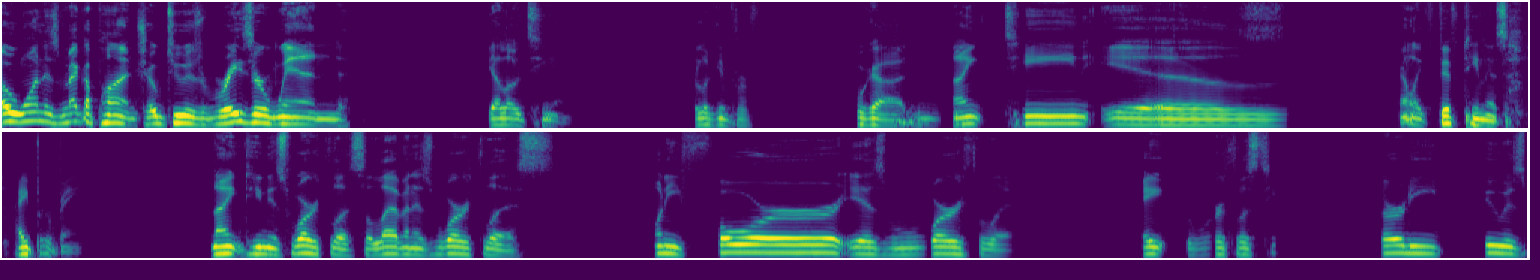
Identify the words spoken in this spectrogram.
01 is Mega Punch. 02 is Razor Wind. Yellow TM. We're looking for. We got 19 is apparently 15 is Hyper Beam. 19 is worthless. 11 is worthless. 24 is worthless. 8 worthless. TM. 32 is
